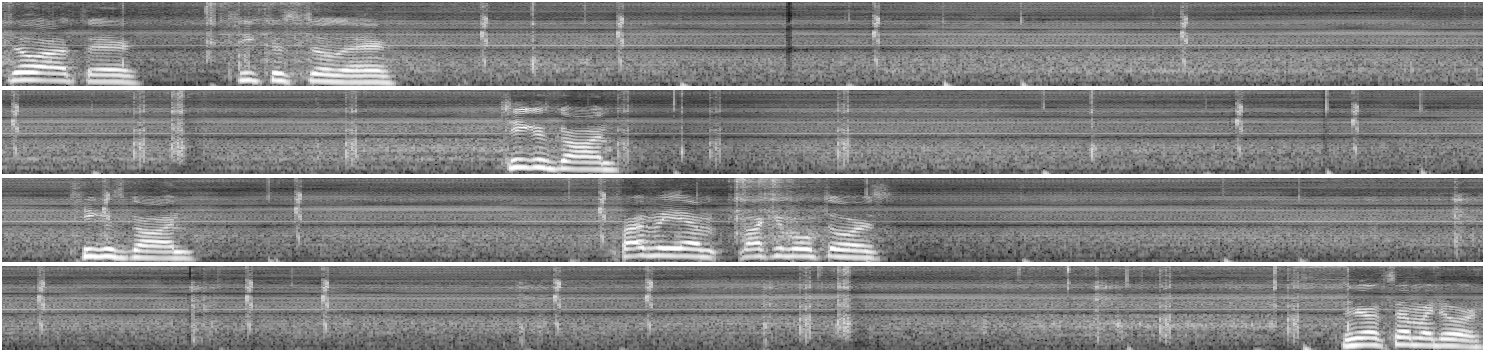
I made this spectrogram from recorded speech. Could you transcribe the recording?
Still out there. Chica's still there. Chica's gone. Chica's gone. 5 a.m. Locking both doors. They're outside my door.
